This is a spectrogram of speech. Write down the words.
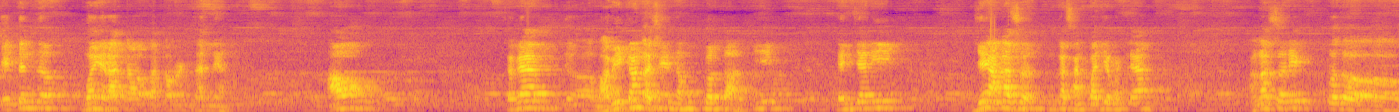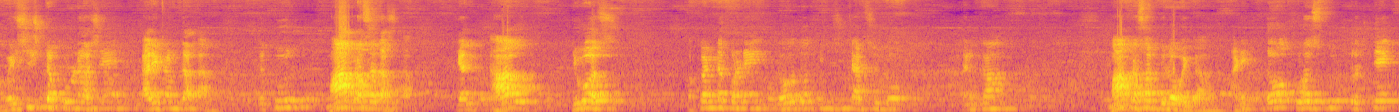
चैतन्यमय राता वातावरण जाल्लें आहा हांव सगळ्या भाविकांक अशें नमूद करता की तेंच्यांनी जे हांगासर तुमकां सांगपाचें म्हटल्यार हांगासर एक वैशिष्ट्यपूर्ण वैशिश्टपूर्ण अशें कार्यक्रम जाता तेतून महाप्रसाद आसता गेले धा दिवस अखंडपणे जवळ जवळ तीनशे चारशे लोक तांकां महाप्रसाद दिलो वयता आनी तो पुरस्कृत प्रत्येक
